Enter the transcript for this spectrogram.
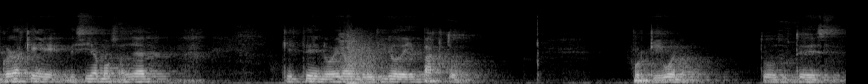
acordás que decíamos ayer que este no era un retiro de impacto? Porque, bueno, todos ustedes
